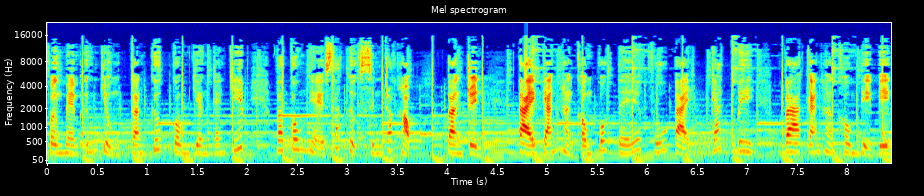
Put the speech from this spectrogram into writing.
phần mềm ứng dụng căn cước công dân gắn chip và công nghệ xác thực sinh trắc học toàn trình tại cảng hàng không quốc tế Phú Bài, Cát Bi và cảng hàng không Điện Biên.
